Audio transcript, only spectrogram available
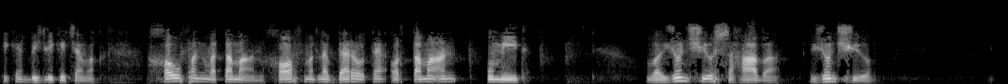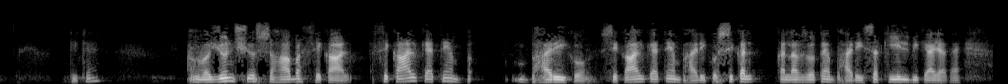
ٹھیک ہے؟ بجلی کی چمک۔ خوفن و تمان خوف مطلب ڈر ہوتا ہے اور تمان امید۔ و یون شیو صحابہ یون شیو ٹھیک ہے؟ و یون شیو صحابہ سکال۔ سکال کہتے ہیں بھاری کو۔ سکال کہتے ہیں بھاری کو۔ سکل کا لفظ ہوتا ہے بھاری۔ سکیل بھی کہا جاتا ہے۔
